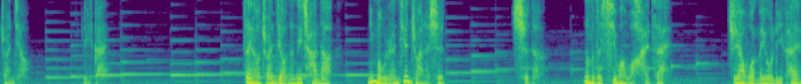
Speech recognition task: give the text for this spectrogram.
转角，离开。在要转角的那刹那，你猛然间转了身。是的，那么的希望我还在，只要我没有离开，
